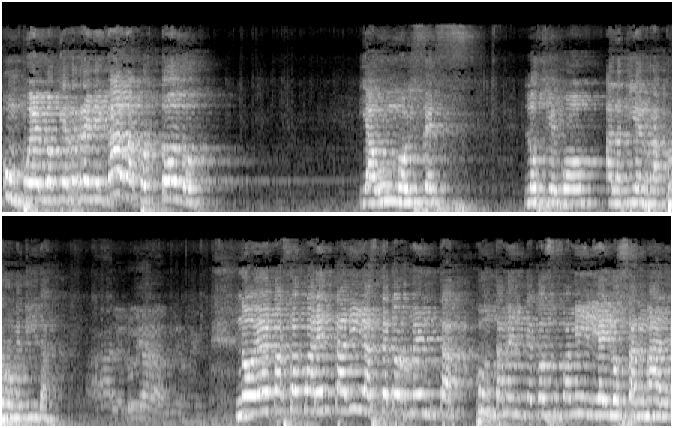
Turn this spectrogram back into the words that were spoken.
Un pueblo que renegaba por todo. Y aún Moisés los llevó a la tierra prometida. Noé pasó 40 días de tormenta juntamente con su familia y los animales.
